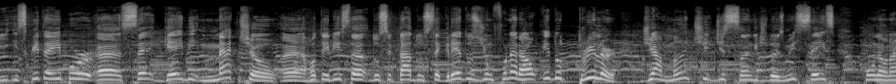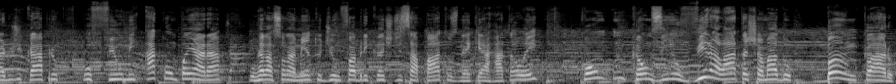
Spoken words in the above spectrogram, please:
E escrita aí por uh, C. Gabe Mitchell, uh, roteirista do citado Segredos de um Funeral e do thriller Diamante de Sangue de 2006, com Leonardo DiCaprio. O filme acompanhará o relacionamento de um fabricante de sapatos, né, que é a Hathaway, com um cãozinho vira-lata chamado Bun, claro,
